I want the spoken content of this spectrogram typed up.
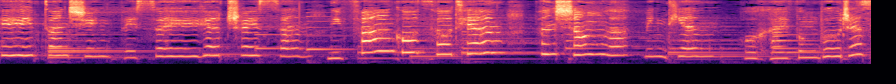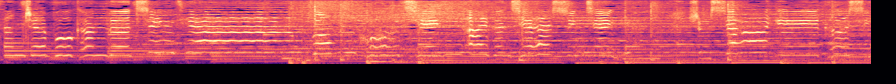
一段情被岁月吹散。你翻过昨天，奔向了明天。我还缝补着残缺不堪的今天，烽火情爱恨渐行渐远，剩下一颗心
